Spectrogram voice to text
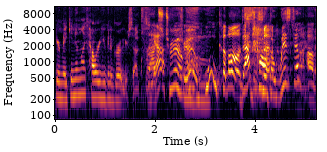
you're making in life, how are you going to grow yourself? That's yeah, true. True. Mm-hmm. Ooh, come on. That's called the wisdom of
